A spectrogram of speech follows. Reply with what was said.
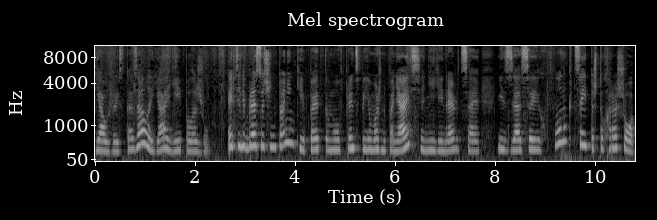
я уже и сказала, я ей положу. Эти либрес очень тоненькие, поэтому, в принципе, ее можно понять, они ей нравятся из-за своих функций, то, что хорошо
